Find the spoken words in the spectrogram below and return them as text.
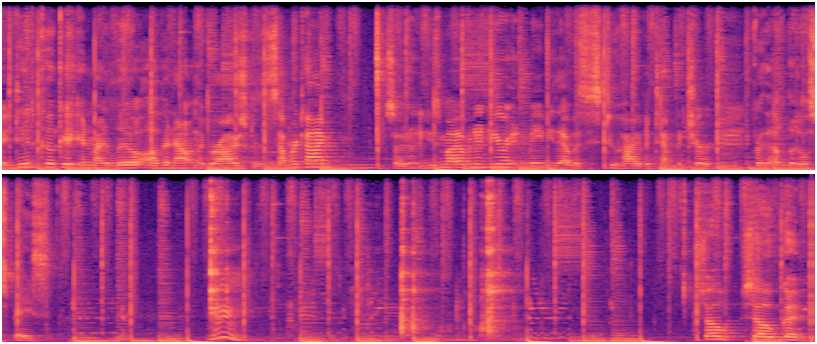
I did cook it in my little oven out in the garage because it's summertime, so I don't use my oven in here, and maybe that was just too high of a temperature for that little space. Mmm. So, so good.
